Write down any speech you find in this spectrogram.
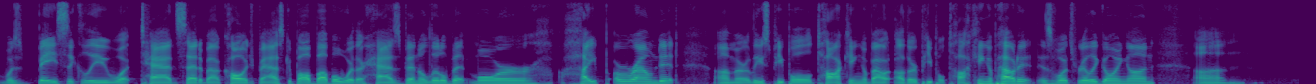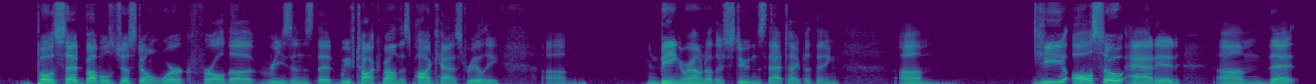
was basically what Tad said about college basketball bubble, where there has been a little bit more hype around it, um, or at least people talking about other people talking about it is what's really going on. Um, both said bubbles just don't work for all the reasons that we've talked about on this podcast, really. Um, being around other students, that type of thing. Um, he also added um, that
